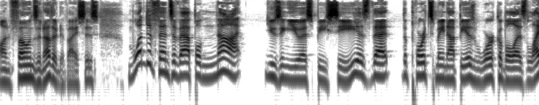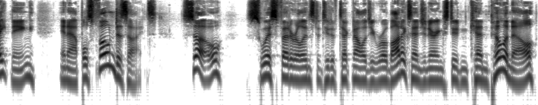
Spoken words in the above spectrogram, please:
on phones and other devices. One defense of Apple not using USB C is that the ports may not be as workable as Lightning in Apple's phone designs. So, Swiss Federal Institute of Technology robotics engineering student Ken Pillonel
